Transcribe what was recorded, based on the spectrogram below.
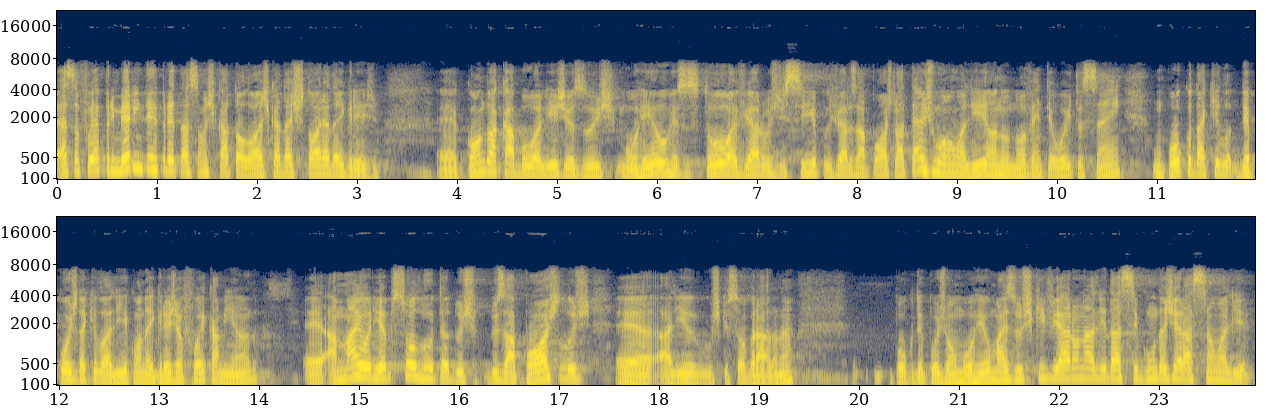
essa foi a primeira interpretação escatológica da história da igreja. É, quando acabou ali, Jesus morreu, ressuscitou, vieram os discípulos, vieram os apóstolos, até João ali, ano 98, 100, um pouco daquilo, depois daquilo ali, quando a igreja foi caminhando, é, a maioria absoluta dos, dos apóstolos, é, ali os que sobraram, né? Um pouco depois João morreu, mas os que vieram ali da segunda geração ali,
